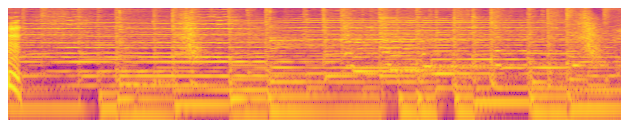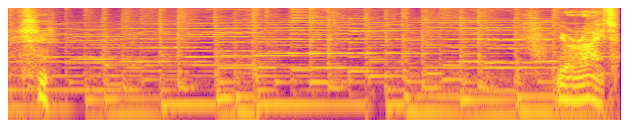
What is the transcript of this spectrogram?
Hmm. You're right.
